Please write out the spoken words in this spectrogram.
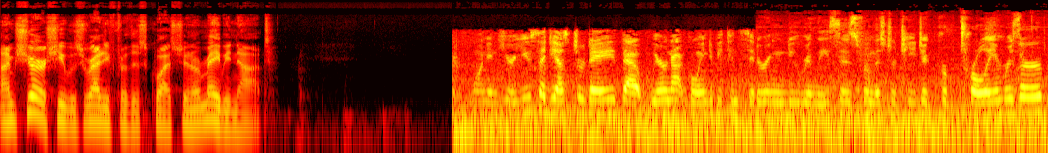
I'm sure she was ready for this question, or maybe not. One in here. You said yesterday that we're not going to be considering new releases from the Strategic Petroleum Reserve.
